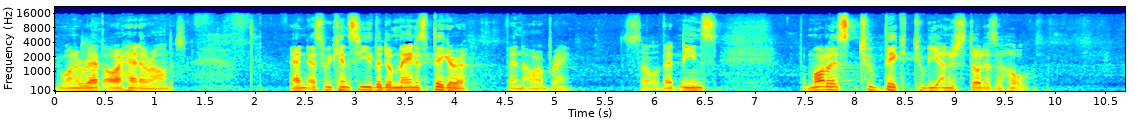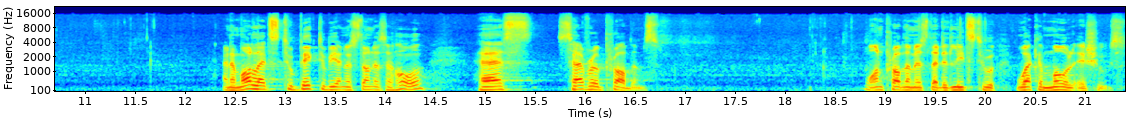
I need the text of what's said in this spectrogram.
We want to wrap our head around it. And as we can see, the domain is bigger than our brain. So that means the model is too big to be understood as a whole. And a model that's too big to be understood as a whole has several problems. One problem is that it leads to whack-a-mole issues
